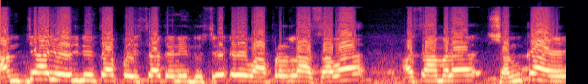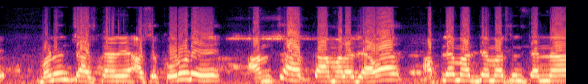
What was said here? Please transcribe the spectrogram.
आमच्या योजनेचा पैसा त्यांनी दुसरीकडे वापरला असावा असा आम्हाला शंका आहे. म्हणून शासनाने असं करू नये. आमचा हक्क आम्हाला द्यावा. आपल्या माध्यमातून त्यांना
